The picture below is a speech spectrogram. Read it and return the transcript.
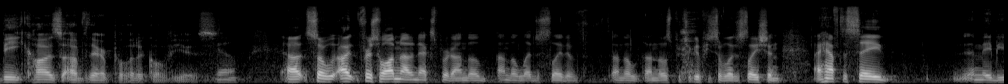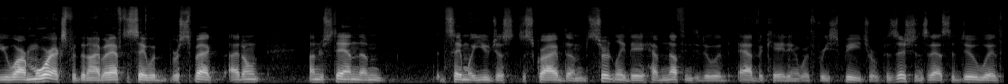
because of their political views. Yeah. Uh, so I, first of all, I'm not an expert on the on the legislative on, the, on those particular pieces of legislation. I have to say, maybe you are more expert than I, but I have to say with respect, I don't understand them the same way you just described them. Certainly, they have nothing to do with advocating or with free speech or positions. It has to do with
